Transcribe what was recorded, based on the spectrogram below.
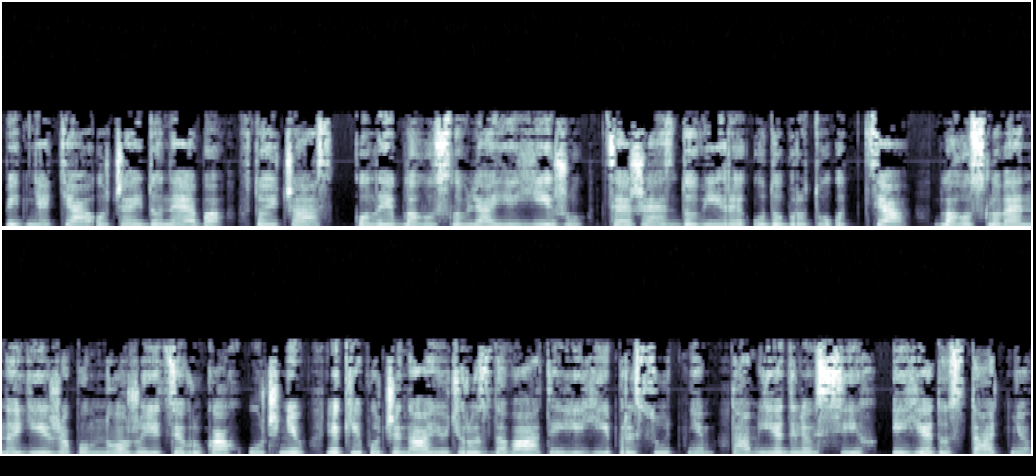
підняття очей до неба в той час коли благословляє їжу. Це жест довіри у доброту Отця. Благословенна їжа помножується в руках учнів, які починають роздавати її присутнім. Там є для всіх і є достатньо,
